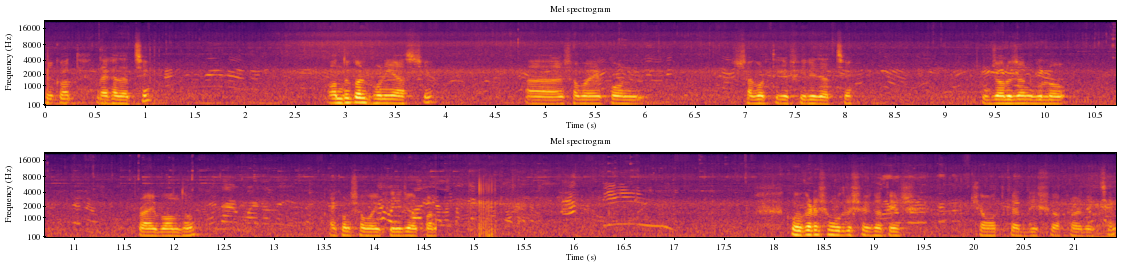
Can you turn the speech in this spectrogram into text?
সৈকত দেখা যাচ্ছে। অন্ধকার ঘনিয়ে আসছে। সবাই এখন সাগর থেকে ফিরে যাচ্ছে। জলযানগুলো প্রায় বন্ধ। এখন সবাই ফিরে যাওয়ার পর কুয়াকাটা সমুদ্র সৈকতের চমৎকার দৃশ্য আপনারা দেখছেন।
